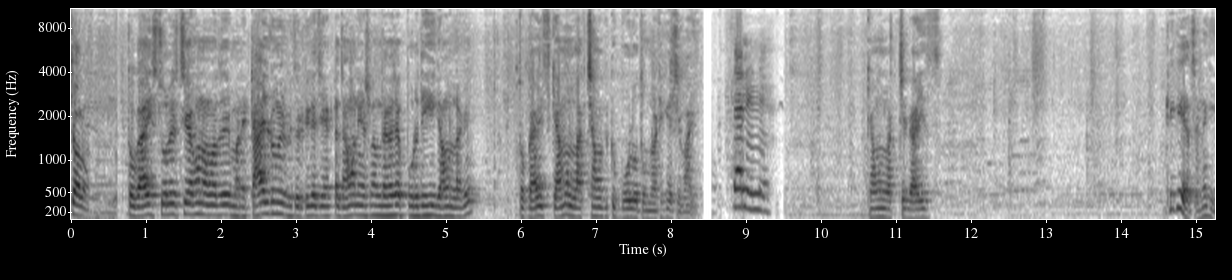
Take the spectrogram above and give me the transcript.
চলো। তো গাইজ চলে এসেছি এখন আমাদের মানে টাইল রুমের ভিতরে ঠিক আছে? একটা জামা নিয়ে আসলাম দেখা যাক পরে দেখি কেমন লাগে। তো গাইজ কেমন লাগছে আমাকে একটু বলো তোমরা ঠিক আছে ভাই? কেমন লাগছে গাইজ ঠিকই আছে নাকি?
